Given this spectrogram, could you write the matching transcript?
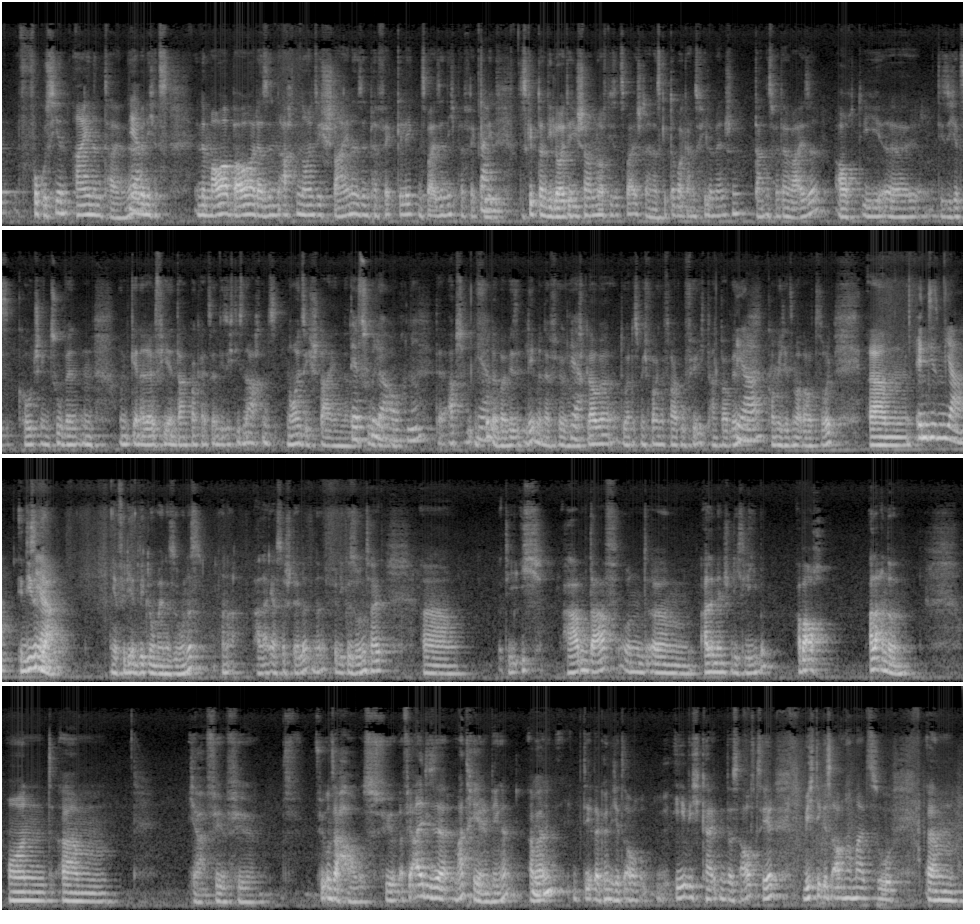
fokussieren einen Teil. Ne? Ja. Wenn ich jetzt eine Mauer baue, da sind 98 Steine, sind perfekt gelegt und zwei sind nicht perfekt dann. gelegt. Es gibt dann die Leute, die schauen nur auf diese zwei Steine. Es gibt aber ganz viele Menschen, dankenswerterweise, auch die, äh, die sich jetzt Coaching zuwenden und generell viel in Dankbarkeit sind, die sich diesen 98 Steinen Der. Fülle auch, ne? Der absoluten ja. Fülle, weil wir leben in der Fülle. Ja. Ich glaube, du hattest mich vorhin gefragt, wofür ich dankbar bin. Ja. Komme ich jetzt mal darauf zurück. Ähm, in diesem Jahr. In diesem ja. Jahr. Ja, für die Entwicklung meines Sohnes an allererster Stelle, ne? für die Gesundheit, äh, die ich haben darf und ähm, alle Menschen, die ich liebe, aber auch alle anderen. Und ähm, ja, für, für, für unser Haus, für, für all diese materiellen Dinge, aber mhm. die, da könnte ich jetzt auch Ewigkeiten das aufzählen. Wichtig ist auch nochmal zu ähm,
